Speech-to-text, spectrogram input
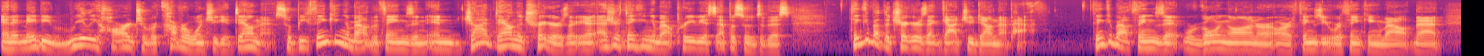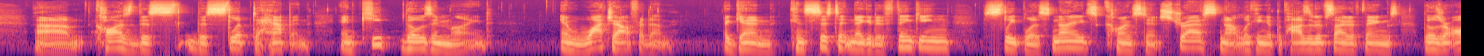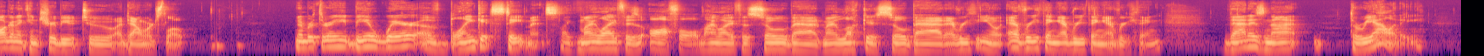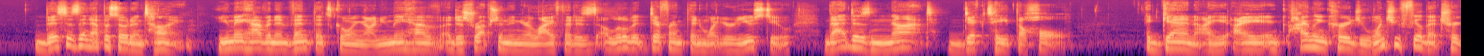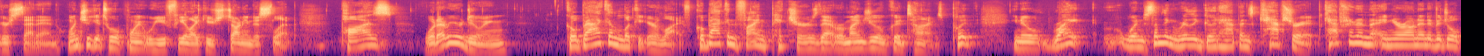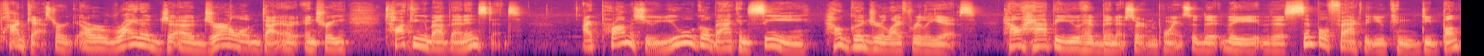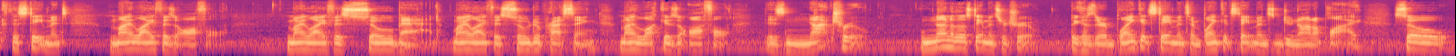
And it may be really hard to recover once you get down that. So be thinking about the things and, and jot down the triggers. As you're thinking about previous episodes of this, think about the triggers that got you down that path. Think about things that were going on or, or things you were thinking about that um, caused this this slip to happen, and keep those in mind, and watch out for them. Again, consistent negative thinking, sleepless nights, constant stress, not looking at the positive side of things, those are all going to contribute to a downward slope. Number three, be aware of blanket statements. Like my life is awful, my life is so bad, my luck is so bad, everything, you know, everything, everything, everything. That is not the reality this is an episode in time. You may have an event that's going on. You may have a disruption in your life that is a little bit different than what you're used to. That does not dictate the whole. Again, I, I highly encourage you, once you feel that trigger set in, once you get to a point where you feel like you're starting to slip, pause whatever you're doing, Go back and look at your life. Go back and find pictures that remind you of good times. Put, you know, write when something really good happens, capture it. Capture it in, in your own individual podcast or, or write a, a journal di- uh, entry talking about that instance. I promise you, you will go back and see how good your life really is, how happy you have been at certain points. So the the the simple fact that you can debunk the statement, "My life is awful." My life is so bad. My life is so depressing. My luck is awful. Is not true. None of those statements are true because they're blanket statements and blanket statements do not apply. So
